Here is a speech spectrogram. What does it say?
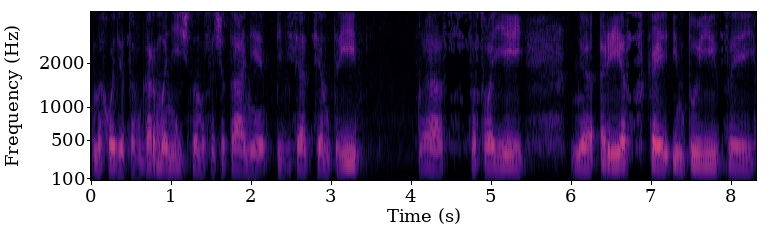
находится в гармоничном сочетании. 57.3 э, со своей э, резкой интуицией.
